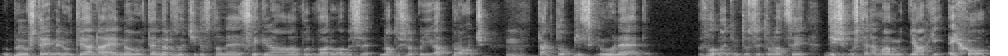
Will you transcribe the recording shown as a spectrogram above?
uplynou 4 minuty a najednou ten rozhodčí dostane signál od VARu, aby se na to šel podívat. Proč? Tak to písknu hned, zhodnotím tu situaci, když už teda mám mít nějaký echo,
